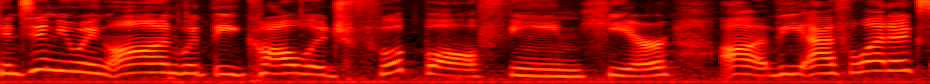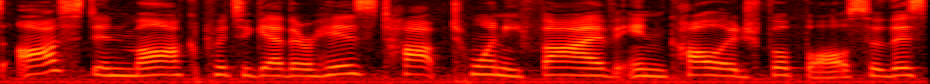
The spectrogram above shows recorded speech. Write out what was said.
Continuing on with the college football theme here, uh, the Athletic's Austin Mock put together his top 25 in college football. So this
